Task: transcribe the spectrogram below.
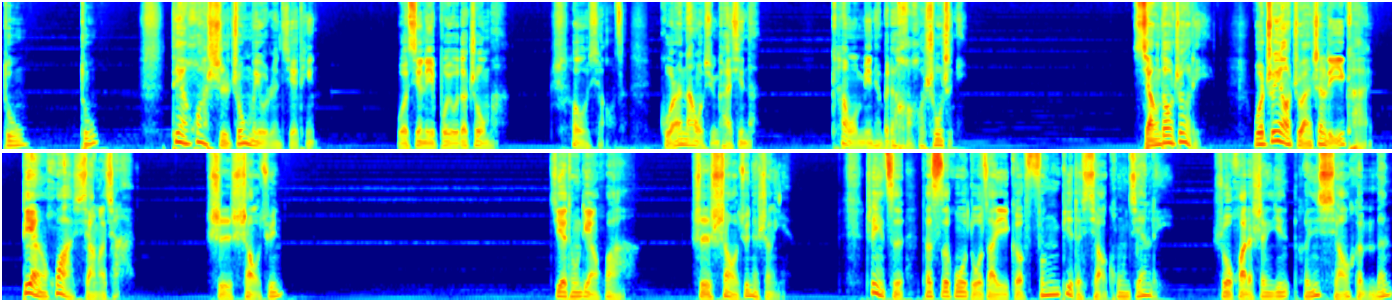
嘟，嘟，电话始终没有人接听，我心里不由得咒骂：“臭小子，果然拿我寻开心呢！看我明天不得好好收拾你！”想到这里，我正要转身离开，电话响了起来，是少军。接通电话，是少军的声音。这一次他似乎躲在一个封闭的小空间里，说话的声音很小很闷。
